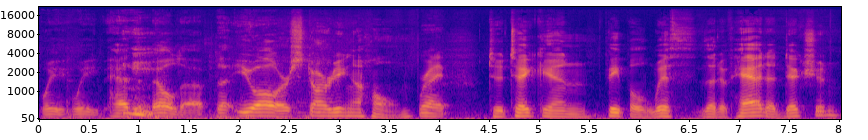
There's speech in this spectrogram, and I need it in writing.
We we had the build up that you all are starting a home, right? To take in people with that have had addiction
